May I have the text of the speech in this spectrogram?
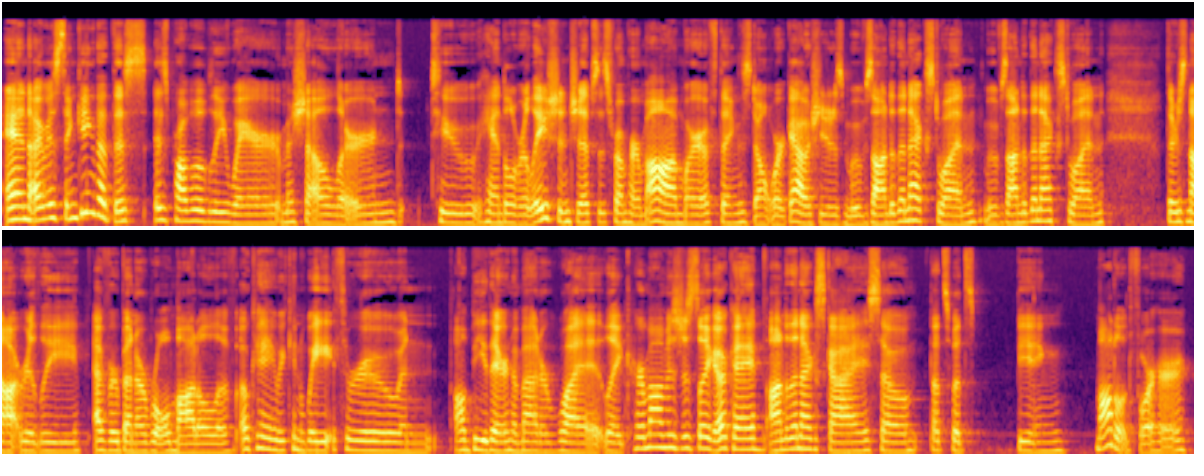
And I was thinking that this is probably where Michelle learned to handle relationships is from her mom, where if things don't work out, she just moves on to the next one, moves on to the next one. There's not really ever been a role model of, okay, we can wait through and I'll be there no matter what. Like her mom is just like, okay, on to the next guy. So that's what's being modeled for her.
